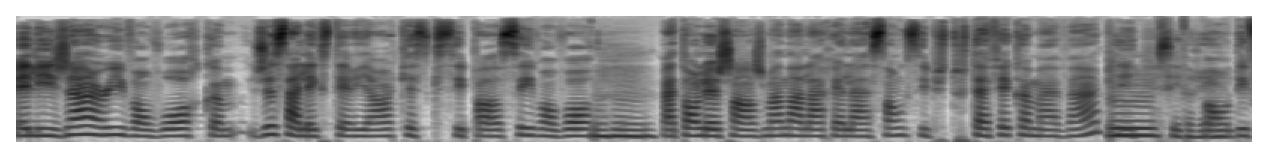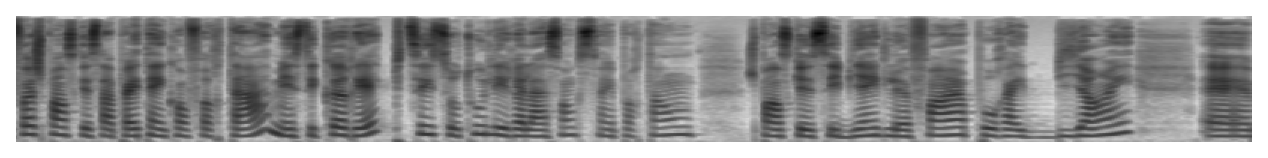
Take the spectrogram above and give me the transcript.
Mais les gens, eux, ils vont voir comme juste à l'extérieur qu'est-ce qui s'est passé. Ils vont voir, Mhm. mettons, le changement dans la relation, que c'est plus tout à fait comme avant. Puis Mm, c'est vrai. Bon, des fois, je pense que ça peut être inconfortable, mais c'est correct. Puis, tu sais, surtout les relations qui sont importantes, je pense que c'est bien de le faire pour être bien. Euh,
